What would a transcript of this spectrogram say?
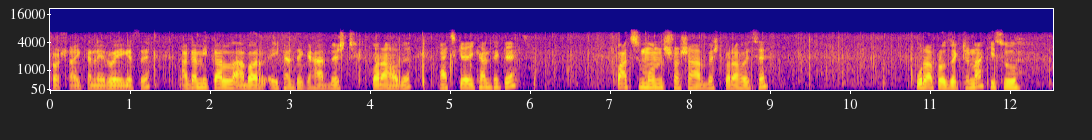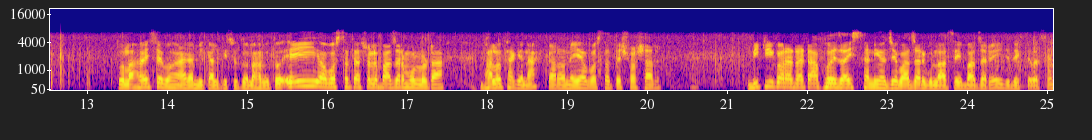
শশা এখানে রয়ে গেছে। আগামীকাল আবার এইখান থেকে হারভেস্ট করা হবে। আজকে এইখান থেকে পাঁচ মন শশা হারভেস্ট করা হয়েছে। পুরা প্রজেক্ট না, কিছু তোলা হয়েছে এবং আগামীকাল কিছু তোলা হবে। তো এই অবস্থাতে আসলে বাজার মূল্যটা ভালো থাকে না, কারণ এই অবস্থাতে শশার বিক্রি করাটা টাফ হয়ে যায় স্থানীয় যে বাজারগুলো আছে এই বাজারে, এই যে দেখতে পাচ্ছেন।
